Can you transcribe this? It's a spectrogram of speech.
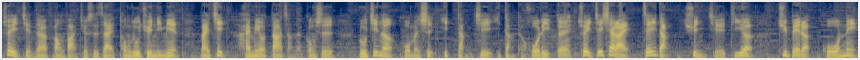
最简单的方法就是在同族群里面买进还没有大涨的公司。如今呢，我们是一档接一档的获利，对，所以接下来这一档迅捷第二具备了国内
